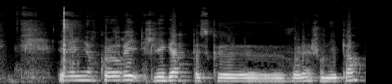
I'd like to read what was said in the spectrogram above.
Les liners colorés, je les garde parce que, voilà, j'en ai pas.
